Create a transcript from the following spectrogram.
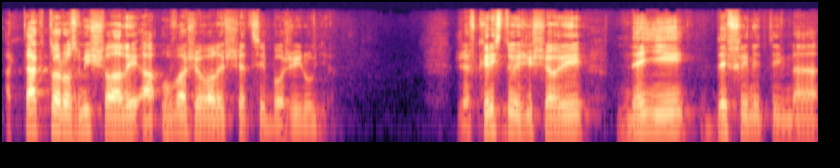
A takto rozmýšľali a uvažovali všetci boží ľudia. Že v Kristu Ježíšovi není definitivná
